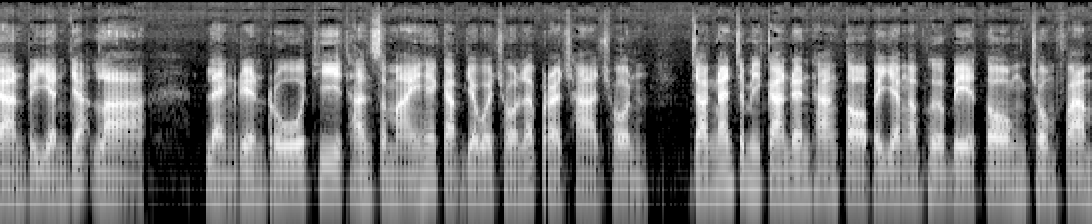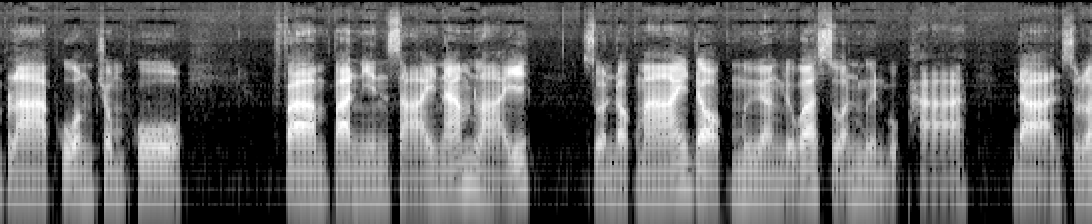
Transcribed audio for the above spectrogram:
การเรียนยะลา แหล่งเรียนรู้ที่ทันสมัยให้กับเยาวชนและประชาชน จากนั้นจะมีการเดินทางต่อไปยังอำเภอเบตง ชมฟาร์มปลาพวงชมพู ฟาร์มปลานินสายน้ำไหล สวนดอกไม้ ดอกเมือง หรือว่าสวนหมื่นบุปผาด่านศุล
